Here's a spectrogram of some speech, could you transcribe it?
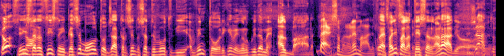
Oh, Sinistra no. razzista mi piace molto, già 307 voti di avventori che vengono qui da me al bar. beh insomma non è male Beh, fagli fare la tessera alla radio. Esatto.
